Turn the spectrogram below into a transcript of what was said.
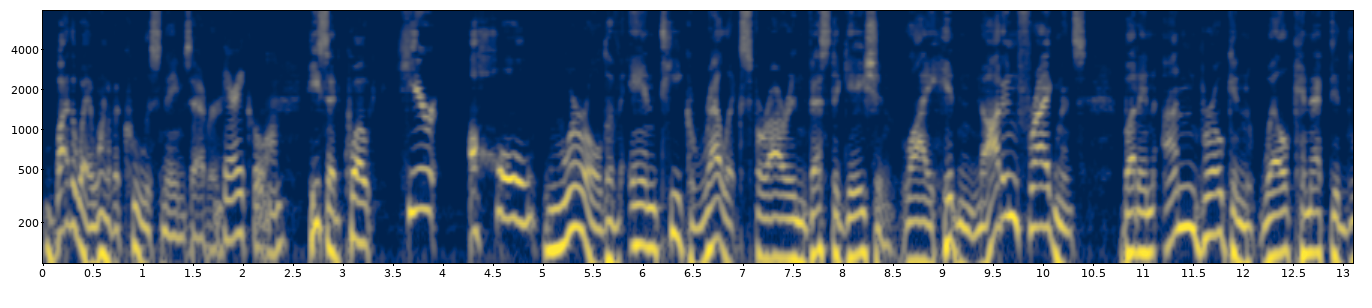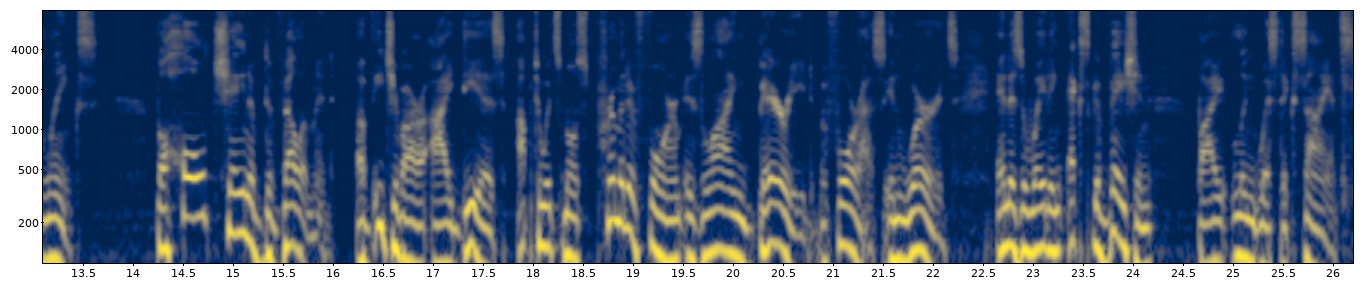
by the way, one of the coolest names ever. Very cool. He said, quote, Here a whole world of antique relics for our investigation lie hidden not in fragments, but in unbroken, well connected links. The whole chain of development of each of our ideas up to its most primitive form is lying buried before us in words and is awaiting excavation by linguistic science.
